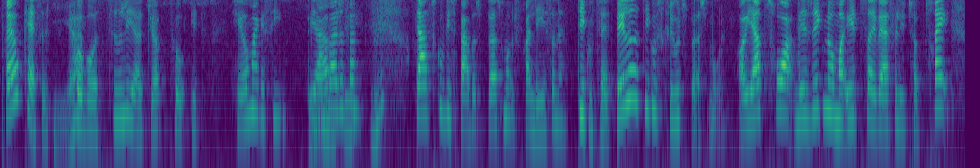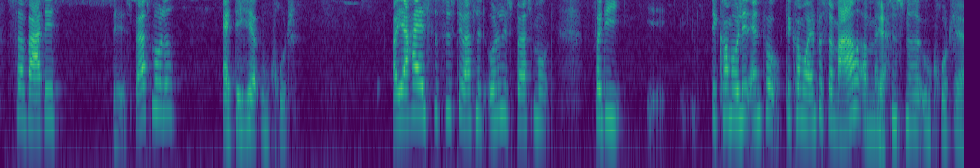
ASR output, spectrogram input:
brevkasse Ja. på vores tidligere job på et havemagasin, vi må man arbejdede for. Mm. Der skulle vi spare på spørgsmål fra læserne. De kunne tage et billede, de kunne skrive et spørgsmål. Og jeg tror, hvis ikke nummer et, så i hvert fald i top 3, så var det øh, spørgsmålet, er det her ukrudt? Og jeg har altid synes, det var sådan et underligt spørgsmål, fordi øh, det kommer jo lidt an på. Det kommer jo an på så meget, om man ja. Synes noget er ukrudt. Ja.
